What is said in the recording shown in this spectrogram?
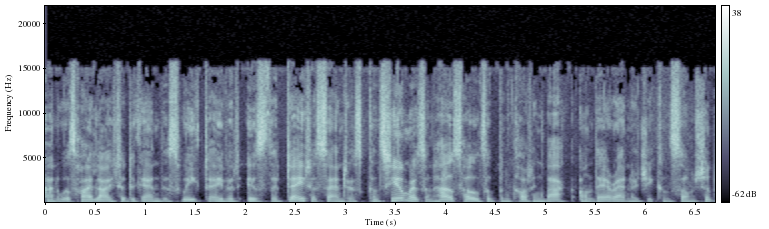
and it was highlighted again this week, David, is that data centres, consumers and households have been cutting back on their energy consumption,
